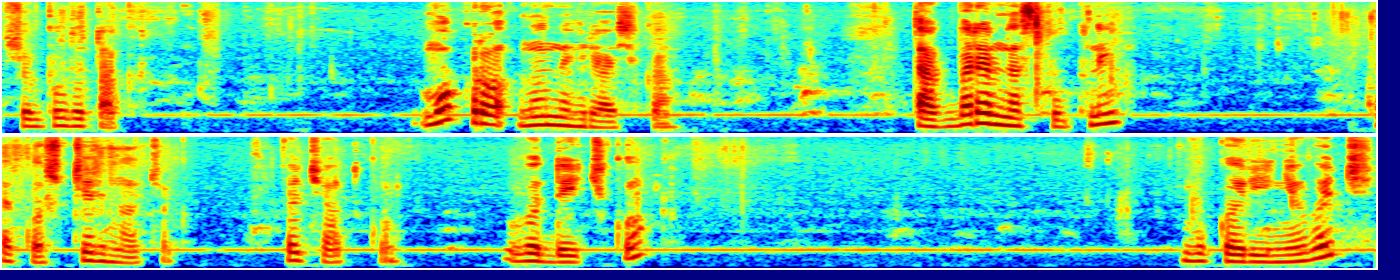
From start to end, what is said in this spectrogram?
щоб було так мокро, але не грязька. Так, беремо наступний, також черночок. Спочатку водичку, в укорінювач,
